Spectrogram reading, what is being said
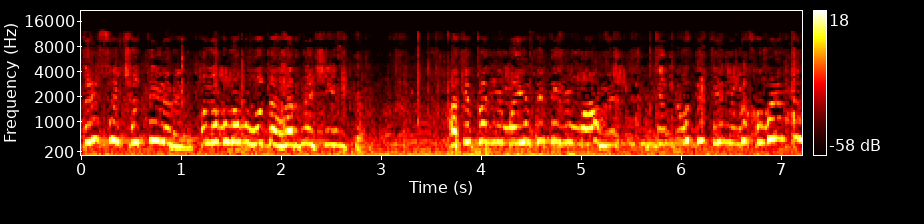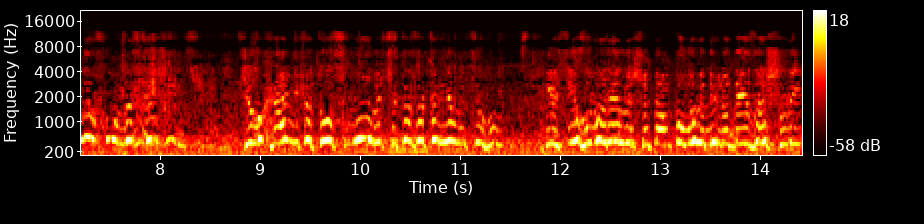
34. Вона була молода, гарна жінка. А тепер немає дитини мами. У дитині ми ховаємо телефон, скажіть. Цього охранника, того сволочика закрили цього. І всі говорили, що там половина людей зайшли,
